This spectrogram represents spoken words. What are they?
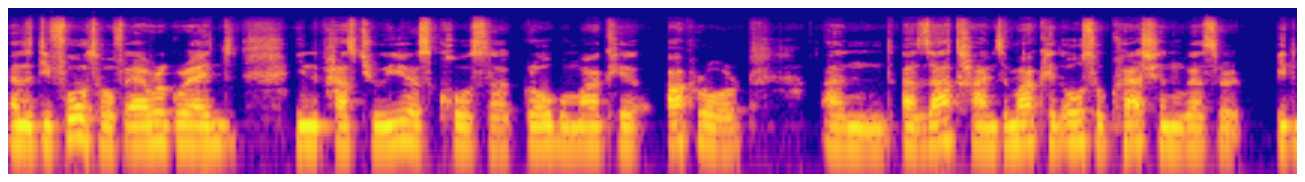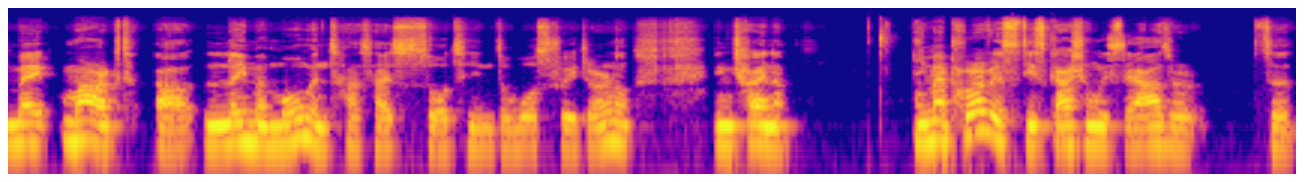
and the default of Evergrande in the past two years caused a global market uproar. And at that time, the market also questioned whether it may marked a Lehman moment, as I thought in the Wall Street Journal in China. In my previous discussion with the other the,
